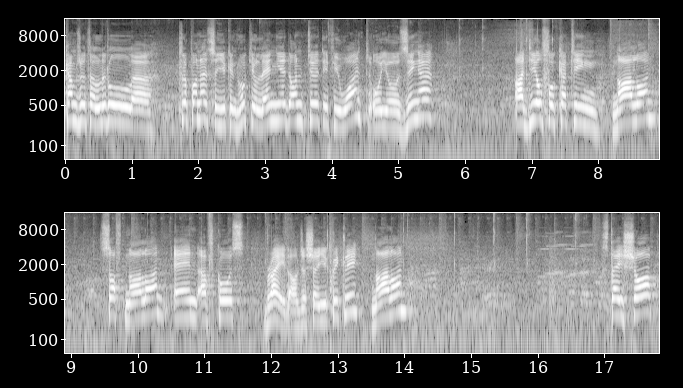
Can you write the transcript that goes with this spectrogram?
comes with a little uh, clip on it so you can hook your lanyard onto it if you want or your zinger. Ideal for cutting nylon, soft nylon and of course braid. I'll just show you quickly. Nylon, stay sharp.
